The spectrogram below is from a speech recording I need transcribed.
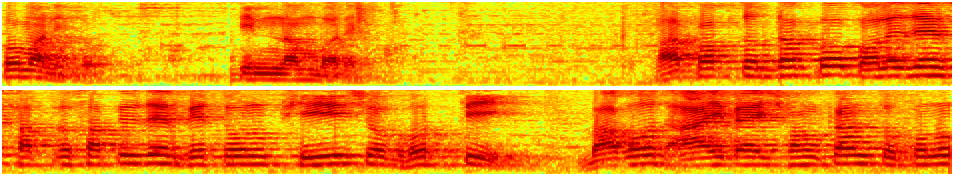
প্রমাণিত। তিন নম্বরে, ভারপ্রাপ্ত অধ্যক্ষ, কলেজের ছাত্রছাত্রীদের বেতন, ফিস ও ভর্তি বাবদ আয় ব্যয় সংক্রান্ত কোনো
